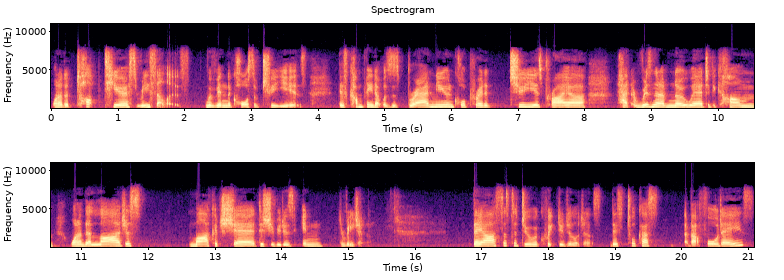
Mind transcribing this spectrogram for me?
one of the top tier resellers within the course of two years. This company that was this brand new incorporated two years prior had risen out of nowhere to become one of the largest market share distributors in the region. They asked us to do a quick due diligence. This took us about four days.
